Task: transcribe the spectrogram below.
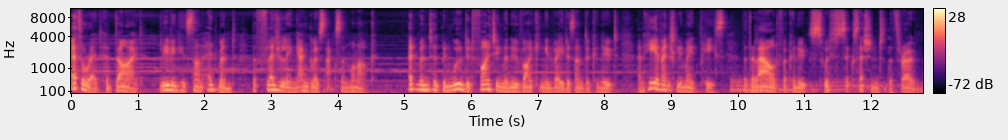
Ethelred had died, leaving his son Edmund the fledgling Anglo-Saxon monarch. Edmund had been wounded fighting the new Viking invaders under Canute, and he eventually made peace that allowed for Canute's swift succession to the throne.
